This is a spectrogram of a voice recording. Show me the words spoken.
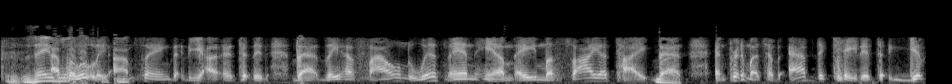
they will- Absolutely. I'm saying that yeah, uh, that they have found within him a Messiah type that, and pretty much have abdicated to give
